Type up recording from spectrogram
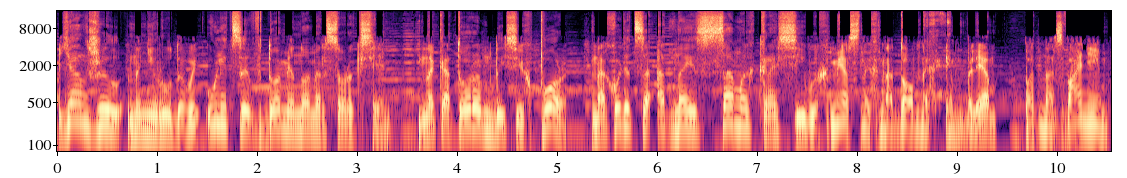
Ян жил на Нерудовой улице в доме номер 47, на котором до сих пор находится одна из самых красивых местных надомных эмблем под названием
